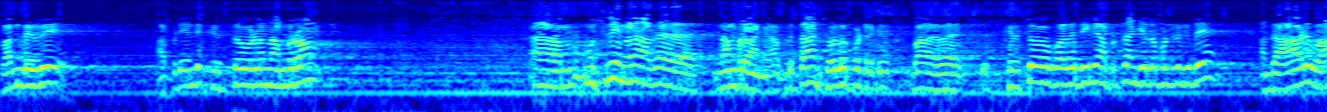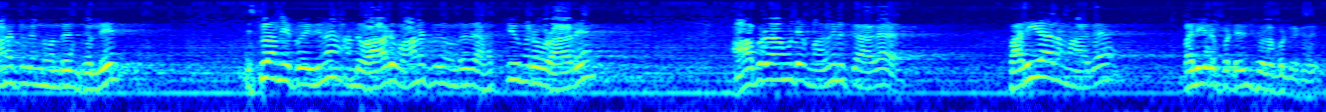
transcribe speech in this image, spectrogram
வந்தது அப்படின்னு கிறிஸ்தவர்களும் நம்புறோம். முஸ்லீம்களும் அதை நம்புறாங்க. அப்படித்தான் சொல்லப்பட்டிருக்கு. கிறிஸ்தவ பகுதியிலும் அப்படித்தான் சொல்லப்பட்டிருக்குது. அந்த ஆடு வானத்திலிருந்து வந்ததுன்னு சொல்லி இஸ்லாமிய பகுதினா அந்த ஆடு வானத்தில் வந்தது ஹத்தியுங்கிற ஒரு ஆடு ஆபிரகாமுடைய மகனுக்காக பரிகாரமாக பலியிடப்பட்டதுன்னு சொல்லப்பட்டிருக்கிறது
